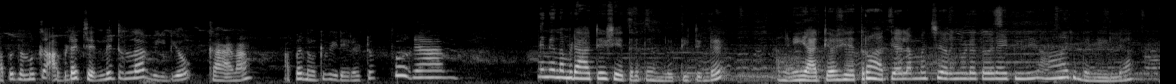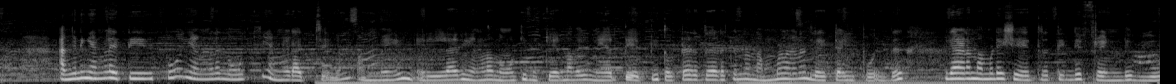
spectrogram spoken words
അപ്പോൾ നമുക്ക് അവിടെ ചെന്നിട്ടുള്ള വീഡിയോ കാണാം. അപ്പോൾ നമുക്ക് വീഡിയോയിലോട്ട് പോകാം. അങ്ങനെ നമ്മുടെ ആറ്റുകാൽ ക്ഷേത്രത്തിൽ നമ്മൾ എത്തിയിട്ടുണ്ട് അങ്ങനെ ഈ ആറ്റുകാൽ ക്ഷേത്രം ആറ്റാലമ്മച്ചി ഇറങ്ങിവിടൊക്കെവരായിട്ട് ഇത് ആരും തന്നെയില്ല. അങ്ങനെ ഞങ്ങൾ എത്തിയപ്പോൾ ഞങ്ങളെ നോക്കി ഞങ്ങളുടെ അച്ഛനും അമ്മയും എല്ലാവരും ഞങ്ങളെ നോക്കി നിൽക്കുകയായിരുന്നു. അവർ നേരത്തെ എത്തി തൊട്ടടുത്ത് കിടക്കുന്ന നമ്മളാണ് ലേറ്റായി പോയത്. ഇതാണ് നമ്മുടെ ക്ഷേത്രത്തിന്റെ ഫ്രണ്ട് വ്യൂ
